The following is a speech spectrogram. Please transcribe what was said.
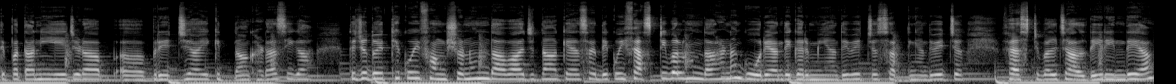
ਤੇ ਪਤਾ ਨਹੀਂ ਇਹ ਜਿਹੜਾ ਬ੍ਰਿਜ ਆ ਇਹ ਕਿੱਦਾਂ ਖੜਾ ਸੀਗਾ। ਤੇ ਜਦੋਂ ਇੱਥੇ ਕੋਈ ਫੰਕਸ਼ਨ ਹੁੰਦਾ ਵਾ, ਜਿੱਦਾਂ ਕਹਿ ਸਕਦੇ ਕੋਈ ਫੈਸਟੀਵਲ ਹੁੰਦਾ ਹਨਾ, ਗੋਰਿਆਂ ਦੇ ਗਰਮੀਆਂ ਦੇ ਵਿੱਚ, ਸਰਦੀਆਂ ਦੇ ਵਿੱਚ ਫੈਸਟੀਵਲ ਚੱਲਦੇ ਹੀ ਰਹਿੰਦੇ ਆ।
